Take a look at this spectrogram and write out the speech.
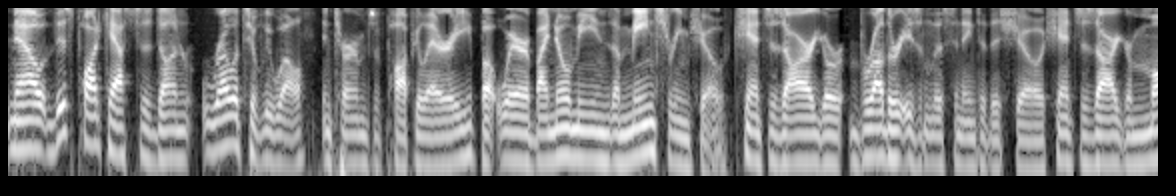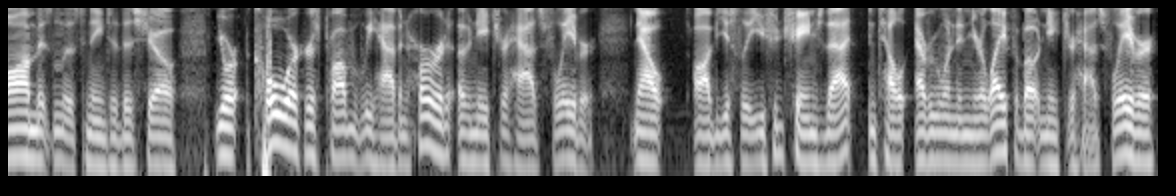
Now, this podcast has done relatively well in terms of popularity, but we're by no means a mainstream show. Chances are your brother isn't listening to this show. Chances are your mom isn't listening to this show. Your coworkers probably haven't heard of Nature Has Flavor. Now, obviously, you should change that and tell everyone in your life about Nature Has Flavor.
